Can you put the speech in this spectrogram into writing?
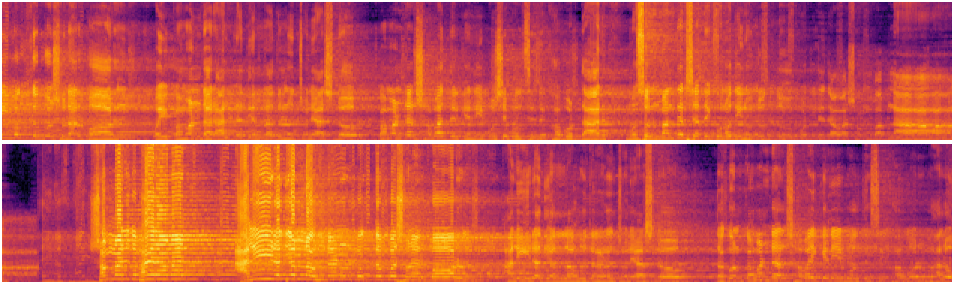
এই বক্তব্য শোনার পর ওই কমান্ডার আলী রাদি আল্লাহ চলে আসলো। কমান্ডার সবারদেরকে নিয়ে বসে বলছে যে, খবরদার, মুসলমানদের সাথে কোনোদিনও যুদ্ধ করতে যাওয়া সম্ভব না। সম্মানিত ভাইরা আমার, আলী রাদি আল্লাহ বক্তব্য শোনার পর আলী রাদি আল্লাহ চলে আসলো। তখন কমান্ডার সবাইকে নিয়ে বলতেছে, খবর ভালো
